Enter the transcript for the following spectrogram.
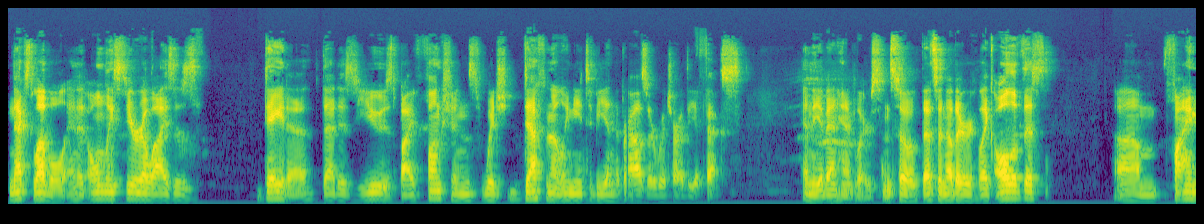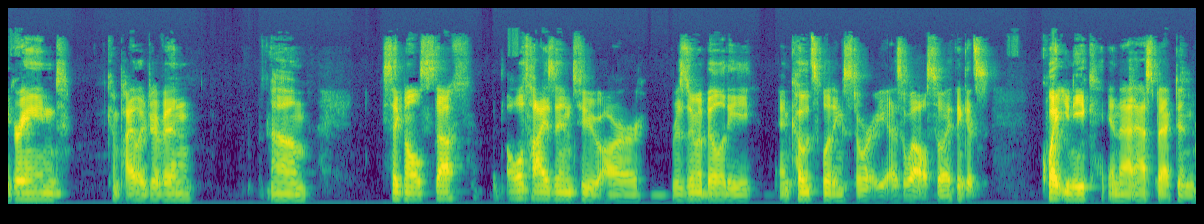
next level, and it only serializes data that is used by functions which definitely need to be in the browser, which are the effects and the event handlers. And so that's another like all of this um, fine-grained, compiler-driven um, signal stuff all ties into our resumability and code splitting story as well. So I think it's quite unique in that aspect. And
